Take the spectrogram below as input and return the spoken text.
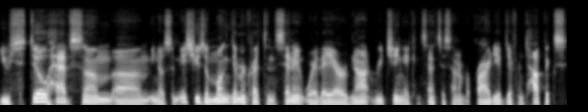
You still have some, um, you know, some issues among Democrats in the Senate where they are not reaching a consensus on a variety of different topics.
